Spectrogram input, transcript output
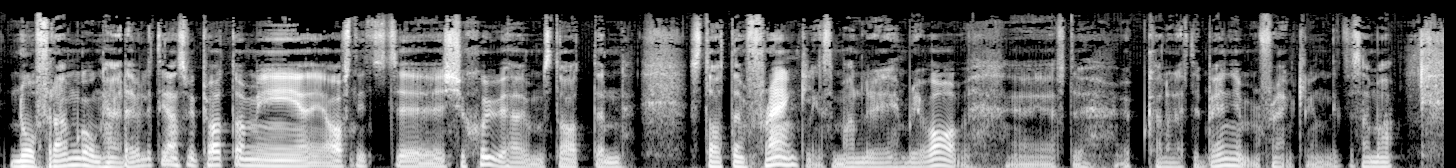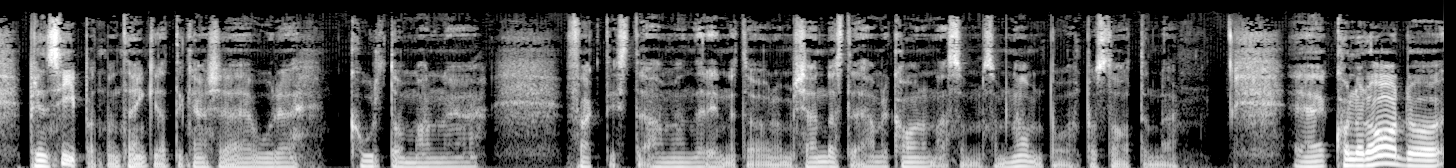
nå framgång här. Det är väl lite grann som vi pratade om i, i avsnitt eh, äh, 27 här om staten, staten Franklin som aldrig blev av eh, efter, uppkallad efter Benjamin Franklin. Lite samma princip att man tänker att det kanske vore coolt om man faktiskt använder en av de kändaste amerikanerna som, som namn på, på staten där. Colorado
